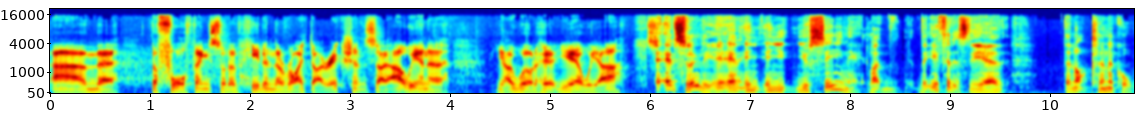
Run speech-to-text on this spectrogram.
um, uh, before things sort of head in the right direction. So are we in a you know, world of hurt? Yeah, we are. Absolutely. And, and, and you're seeing that. Like the effort that's there they're not clinical.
